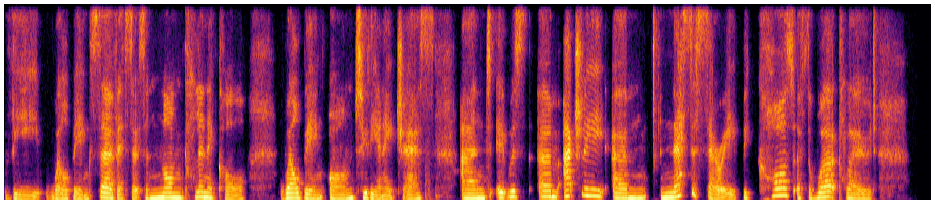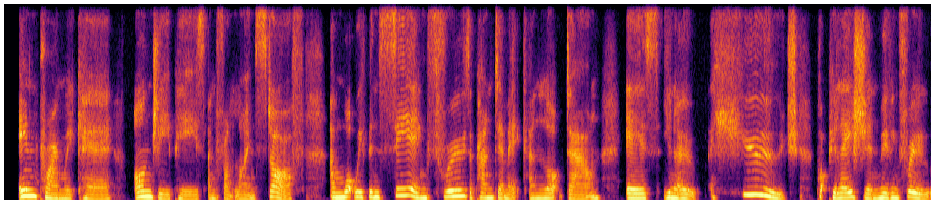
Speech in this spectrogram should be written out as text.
the wellbeing service. So it's a non clinical wellbeing arm to the NHS. And it was um, actually um, necessary because of the workload in primary care on GPs and frontline staff. And what we've been seeing through the pandemic and lockdown is, you know, a huge population moving through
